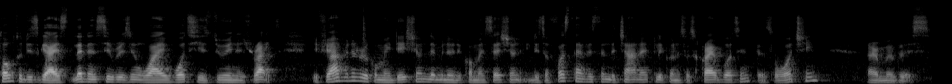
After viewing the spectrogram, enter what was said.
talk to these guys let them see reason why what he's doing is right if you have any recommendation let me know in the comment section if it's the first time visiting the channel click on the subscribe button thanks for watching and remember this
